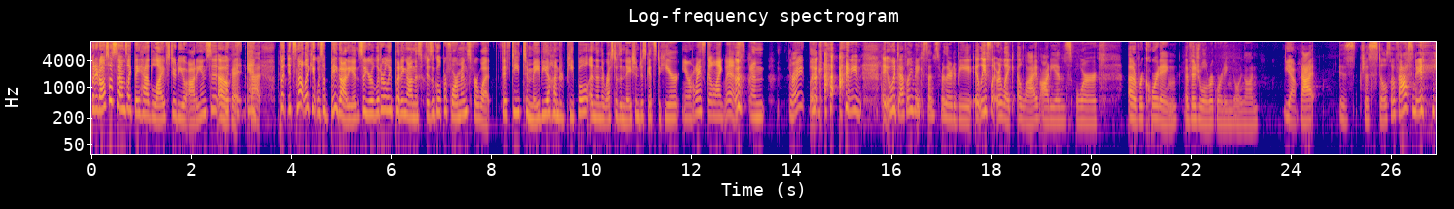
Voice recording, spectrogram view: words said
But it also sounds like they had live studio audiences. Oh, but okay. again, But it's not like it was a big audience. So you're literally putting on this physical performance for what, 50 to maybe 100 people. And then the rest of the nation just gets to hear your voice go like this. and, right? Like, I mean, it would definitely make sense for there to be at least or like a live audience or a recording, a visual recording going on. yeah, That is just still so fascinating.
